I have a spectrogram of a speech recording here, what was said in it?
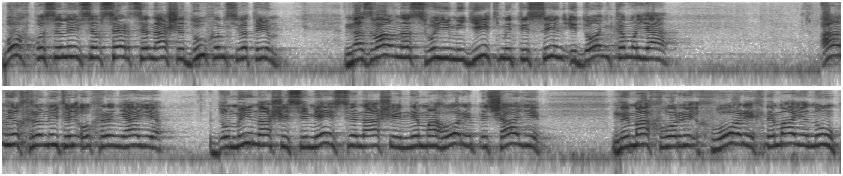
Бог поселився в серце наше Духом Святим, назвав нас своїми дітьми, ти син і донька моя. Ангел-хранитель охраняє доми наші, сімейства наші, нема гори, печалі, нема хворих, немає ну,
